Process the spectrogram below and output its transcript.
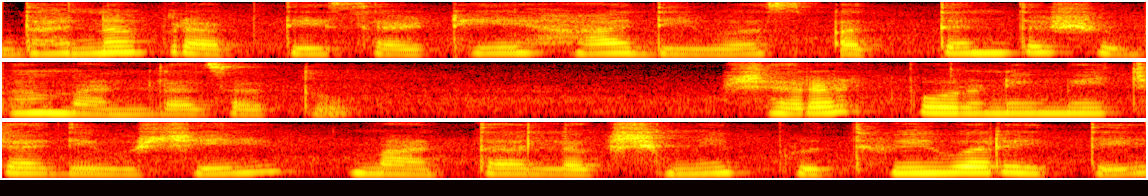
धनप्राप्तीसाठी हा दिवस अत्यंत शुभ मानला जातो. शरद पौर्णिमेच्या दिवशी माता लक्ष्मी पृथ्वीवर येते.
